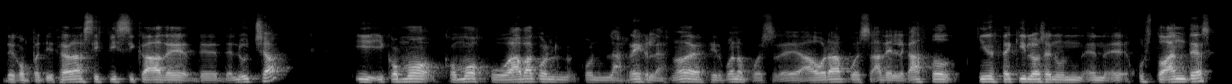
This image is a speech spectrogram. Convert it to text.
de competición así física de, de lucha, y, cómo, cómo, jugaba con, con, las reglas, ¿no? De decir, bueno, pues eh, ahora pues adelgazo 15 kilos en un, eh, justo antes,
